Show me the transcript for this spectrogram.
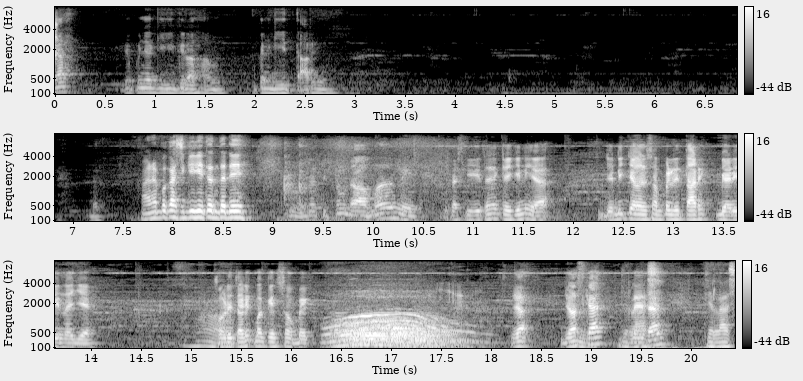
Ya dia punya gigi geraham bukan gigi taring. Mana bekas gigitan tadi? Tuh, udah kita udah aman nih. Bekas gigitannya kayak gini ya. Jadi jangan sampai ditarik biarin aja. Kalau ditarik makin sobek. Ya jelas kan? Jelas. kelihatan? Jelas.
